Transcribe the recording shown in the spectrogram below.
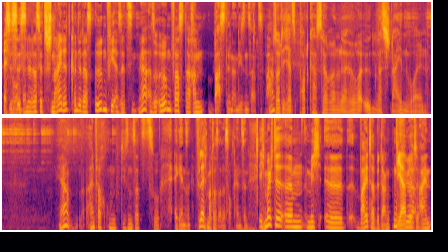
Es ist, So, es, wenn ihr das jetzt schneidet, könnt ihr das irgendwie ersetzen. Ja? Also irgendwas daran basteln an diesen Satz. warum sollte ich als Podcast-Hörerin oder Hörer irgendwas schneiden wollen? Ja, einfach um diesen Satz zu ergänzen. Vielleicht macht das alles auch keinen Sinn. Ich möchte ähm, mich äh, weiter bedanken Ja, für bitte. ein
